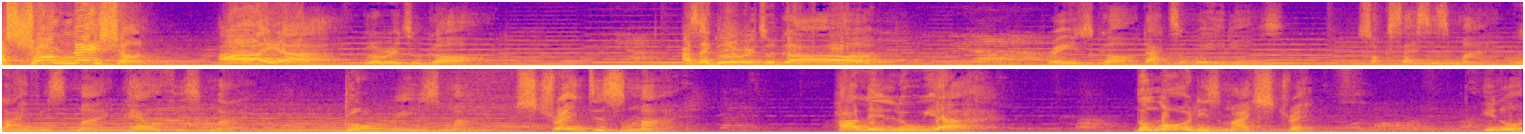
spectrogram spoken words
a strong nation. Ah, yeah. Glory to God. I said, glory to God. Praise God. That's the way it is. Success is mine. Life is mine. Health is mine. Glory is mine. Strength is mine. Hallelujah. The Lord is my strength. You know,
